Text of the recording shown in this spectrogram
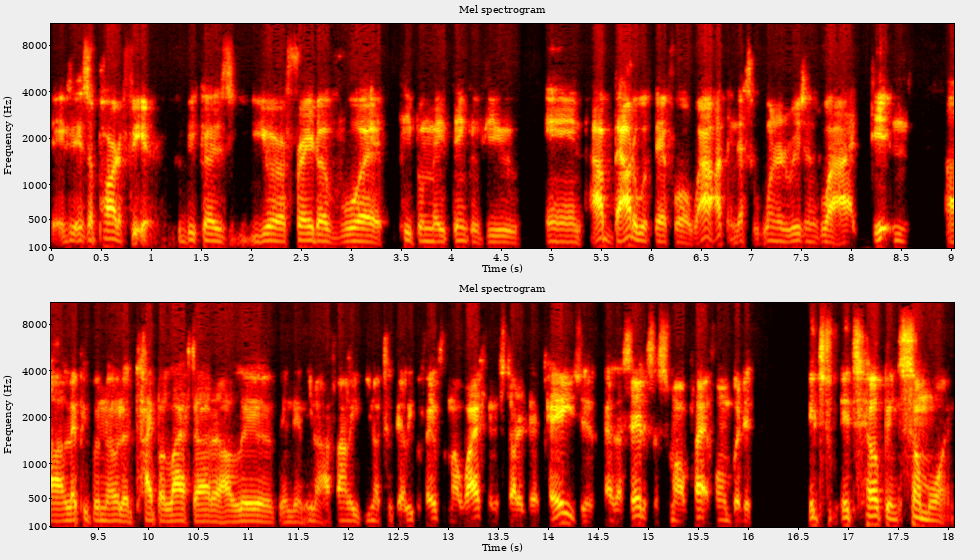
it is a part of fear because you're afraid of what people may think of you. And I battled with that for a while. I think that's one of the reasons why I didn't uh, let people know the type of lifestyle that I live. And then, you know, I finally, you know, took that leap of faith with my wife and started that page. As I said, it's a small platform, but it, it's it's helping someone,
